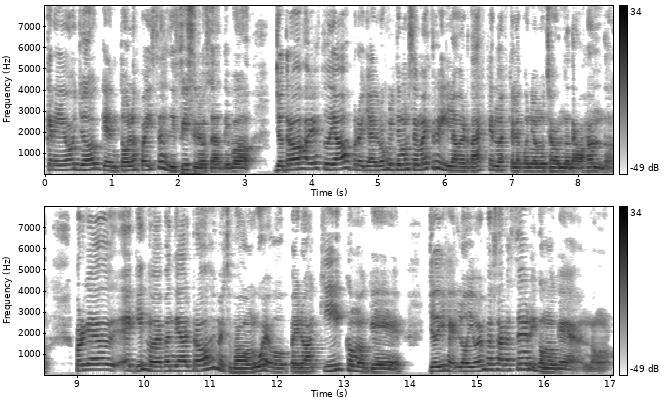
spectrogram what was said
creo yo que en todos los países es difícil, o sea, tipo, yo trabajaba y estudiaba, pero ya en los últimos semestres y la verdad es que no es que le ponía mucha onda trabajando. Porque X no dependía del trabajo y me chupaba un huevo, pero aquí como que yo dije, lo iba a empezar a hacer y como que no.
